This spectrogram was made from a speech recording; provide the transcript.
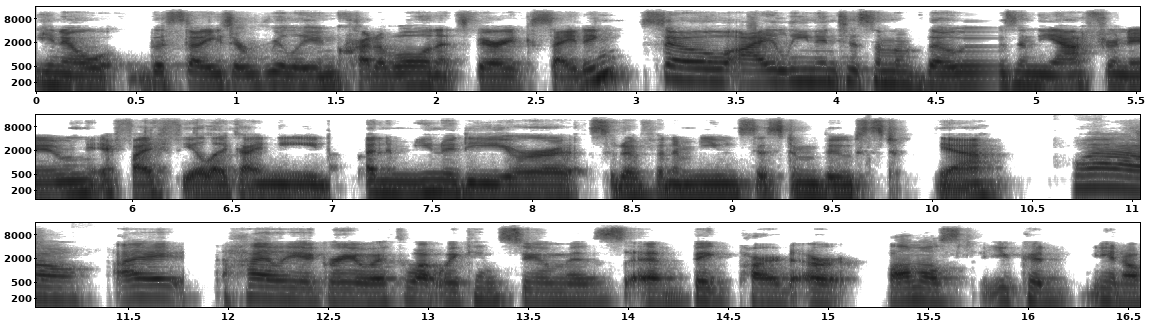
you know the studies are really incredible and it's very exciting. So i lean into some of those in the afternoon if i feel like i need an immunity or sort of an immune system boost. Yeah. Wow. I highly agree with what we consume is a big part or almost you could, you know,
